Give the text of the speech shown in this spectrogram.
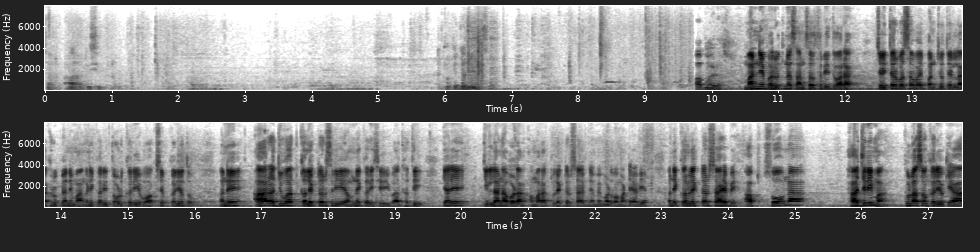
સર આ રિસીપ્ટ ઓકે, ધન્યવાદ માન્ય ભરૂચના સાંસદશ્રી દ્વારા ચૈતર વસાવાએ પંચોતેર લાખ રૂપિયાની માંગણી કરી, તોડ કરી એવો આક્ષેપ કર્યો હતો. અને આ રજૂઆત કલેક્ટરશ્રીએ અમને કરી છે એવી વાત હતી. ત્યારે જિલ્લાના વડા અમારા કલેક્ટર સાહેબને અમે મળવા માટે આવ્યા અને કલેક્ટર સાહેબે આપ સૌના હાજરીમાં ખુલાસો કર્યો કે આ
